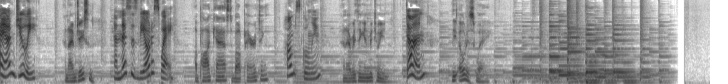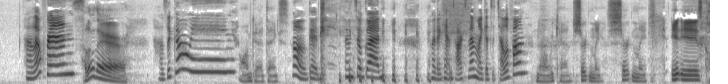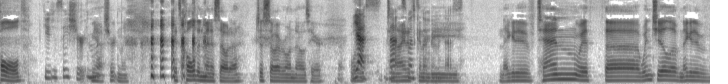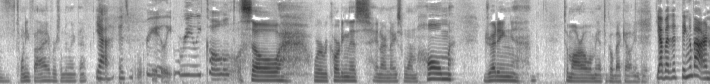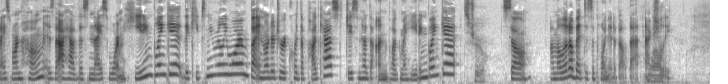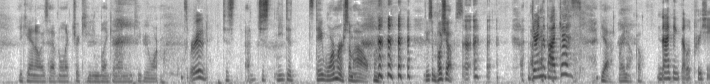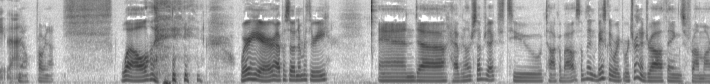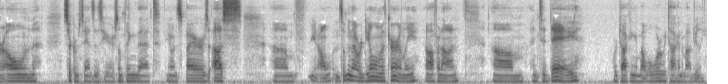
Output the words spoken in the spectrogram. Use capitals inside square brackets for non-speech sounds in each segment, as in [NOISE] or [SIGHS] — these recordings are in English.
Hi, I'm Julie, And I'm Jason, and this is The Otis Way a podcast about parenting homeschooling and everything in between. done. The Otis Way. Hello, friends. Hello there. How's it going? Oh, I'm good, thanks. Oh, good. I'm so glad. [LAUGHS] But I can't talk to them like it's a telephone? No, we can. Certainly. Certainly. It is cold. You just say shirt. Yeah, certainly. it's cold in Minnesota, just so everyone knows here. Uh, what- Yes, that's Tonight it's going to going on be negative 10 with uh, wind chill of negative 25 or something like that. Yeah, it's really, really cold. So, we're recording this in our nice warm home, dreading tomorrow when we have to go back out into it. Yeah, but the thing about our nice warm home is that I have this nice warm heating blanket that keeps me really warm. But in order to record the podcast, Jason had to unplug my heating blanket. It's true. So I'm a little bit disappointed about that, actually. You can't always have an electric heating blanket on you to keep you warm. It's rude. Just, I just need to stay warmer somehow. [LAUGHS] Do some push-ups. During the podcast, [LAUGHS] Yeah, right now. Go. I think they'll appreciate that. No, probably not. Well, [LAUGHS] we're here, episode number three, and uh, have another subject to talk about. Something basically, we're we're trying to draw things from our own circumstances here. Something that you know inspires us. Um, you know, something that we're dealing with currently, off and on. Um, and today, we're talking about. Well, what are we talking about, Julie?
